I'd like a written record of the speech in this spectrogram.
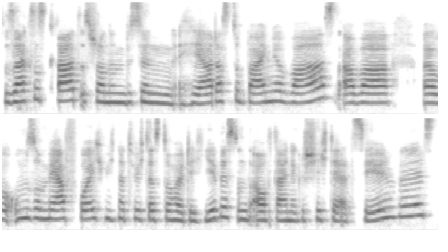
Du sagst es gerade, ist schon ein bisschen her, dass du bei mir warst, aber äh, umso mehr freue ich mich natürlich, dass du heute hier bist und auch deine Geschichte erzählen willst.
